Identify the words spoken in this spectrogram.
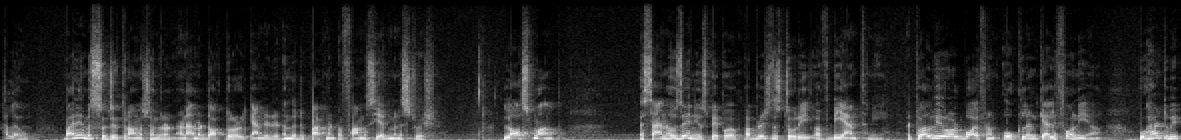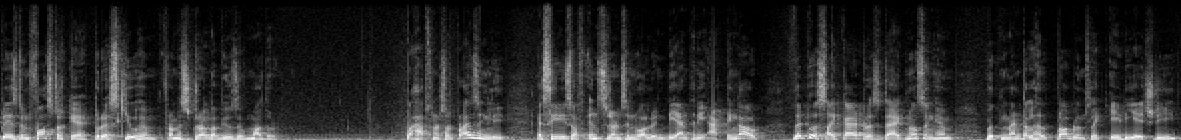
Hello, my name is Sujith Ramachandran and I'm a doctoral candidate in the Department of Pharmacy Administration. Last month, a San Jose newspaper published the story of DeAnthony, a 12-year-old boy from Oakland, California, who had to be placed in foster care to rescue him from his drug-abusive mother. Perhaps not surprisingly, a series of incidents involving DeAnthony acting out led to a psychiatrist diagnosing him with mental health problems like ADHD,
